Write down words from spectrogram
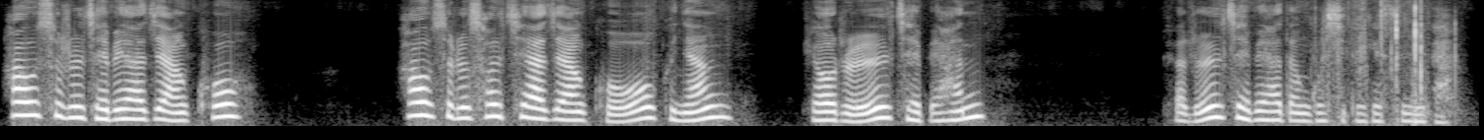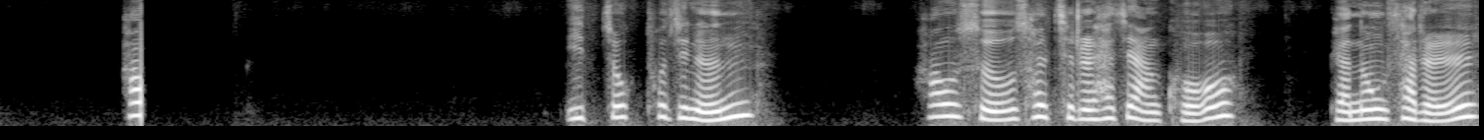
하우스를 재배하지 않고 하우스를 설치하지 않고 그냥 벼를 재배한 벼를 재배하던 곳이 되겠습니다. 이쪽 토지는 하우스 설치를 하지 않고 벼농사를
